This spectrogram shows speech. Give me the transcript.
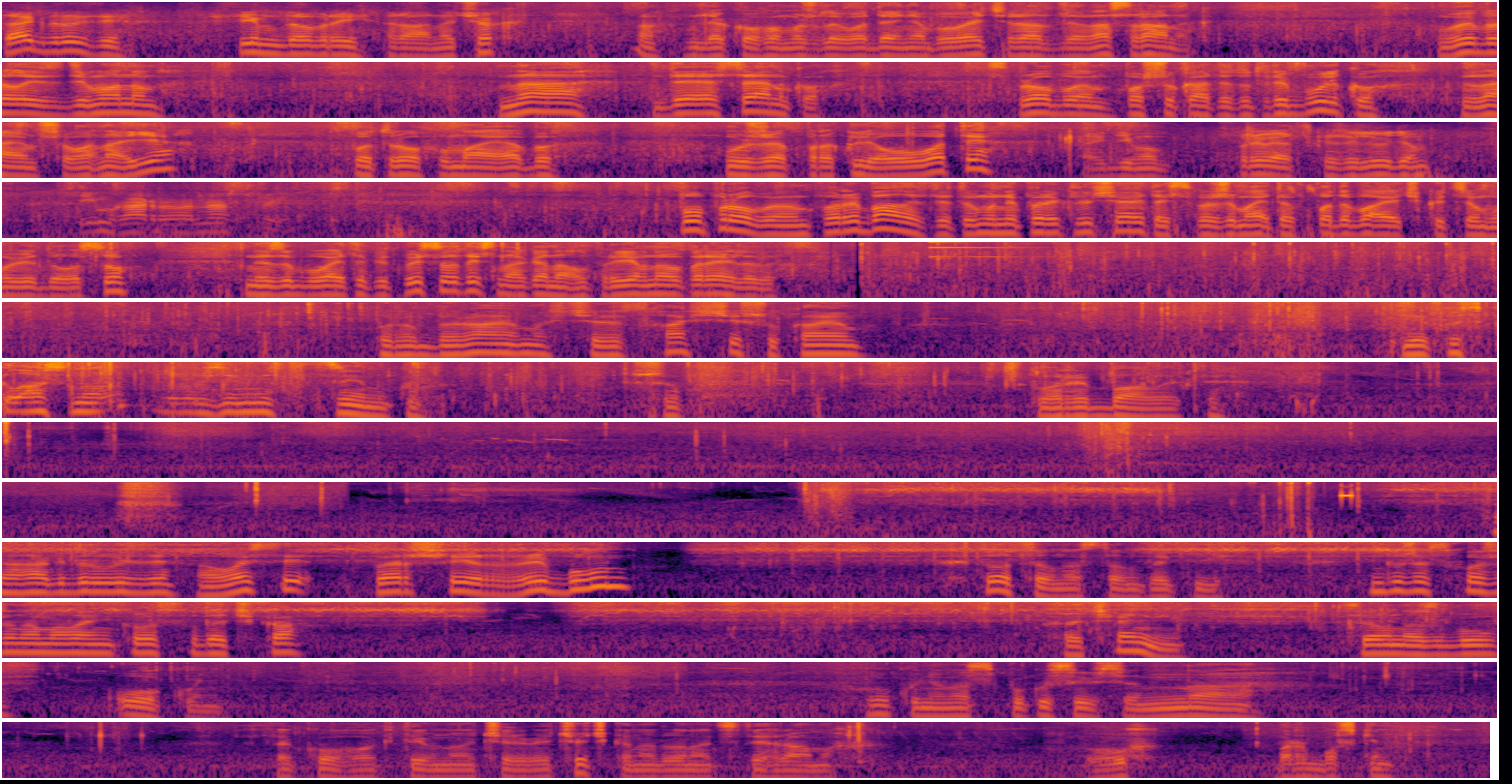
Так, друзі, всім добрий раночок. Ну, для кого можливо день або вечір, а для нас ранок. Вибрались з Дімоном на ДСН-ку. Спробуємо пошукати тут рибульку. Знаємо, що вона є. Потроху має аби вже прокльовувати. Так, Діма, привіт, скажи людям. Всім гарного настрою. Попробуємо порибалити, тому не переключайтесь, прожимайте вподобаєчку цьому відосу. Не забувайте підписуватись на канал. Приємного перегляду. Пробираємось через хащі, шукаємо якусь класну, друзі, місцинку, щоб порибалити. Так, друзі, а ось і перший рибун. Хто це у нас там такий? Дуже схоже на маленького судачка. Хоча ні. Це у нас був окунь. Окунь у нас спокусився на такого активного черв'ячочка на 12 грамах. Ух, Барбоскін.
